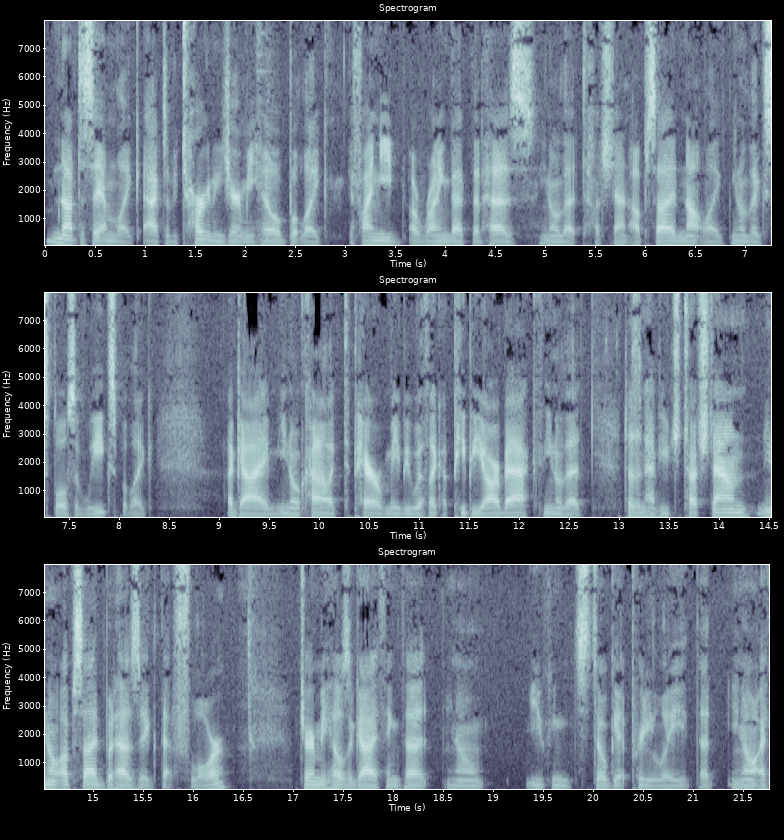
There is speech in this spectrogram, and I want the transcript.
not to say I'm like actively targeting Jeremy Hill, but like if I need a running back that has you know that touchdown upside, not like you know the explosive weeks, but like a guy you know kind of like to pair maybe with like a PPR back, you know that doesn't have huge touchdown you know upside, but has like that floor. Jeremy Hill's a guy I think that you know you can still get pretty late. That you know, I,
